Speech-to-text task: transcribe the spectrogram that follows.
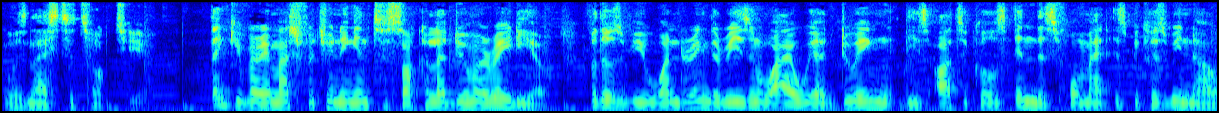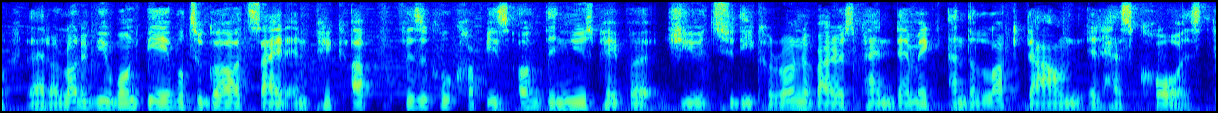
It was nice to talk to you. Thank you very much for tuning in to Soccer Laduma Radio. For those of you wondering, the reason why we are doing these articles in this format is because we know that a lot of you won't be able to go outside and pick up physical copies of the newspaper due to the coronavirus pandemic and the lockdown it has caused.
